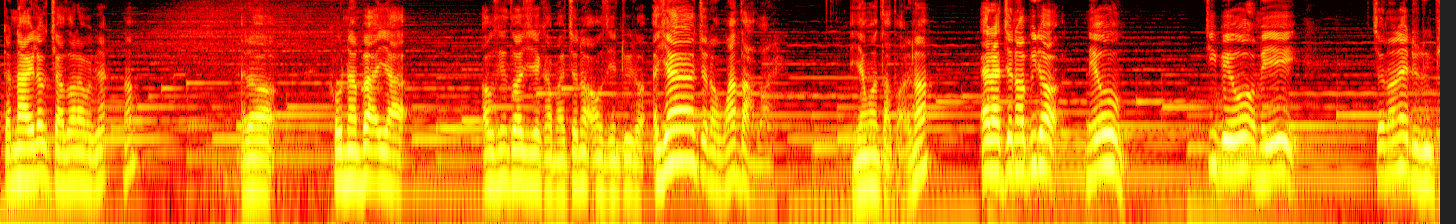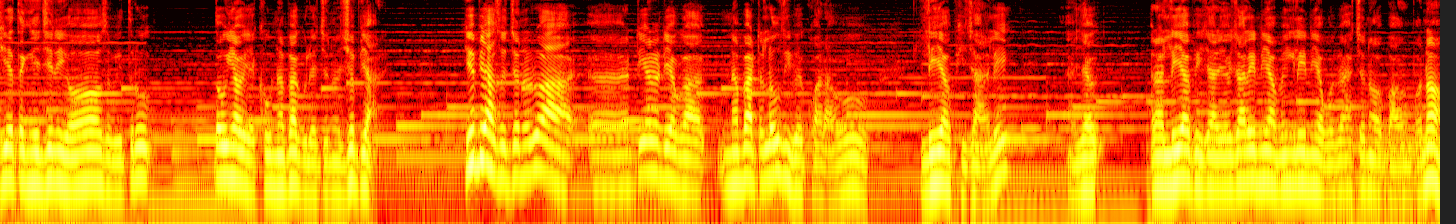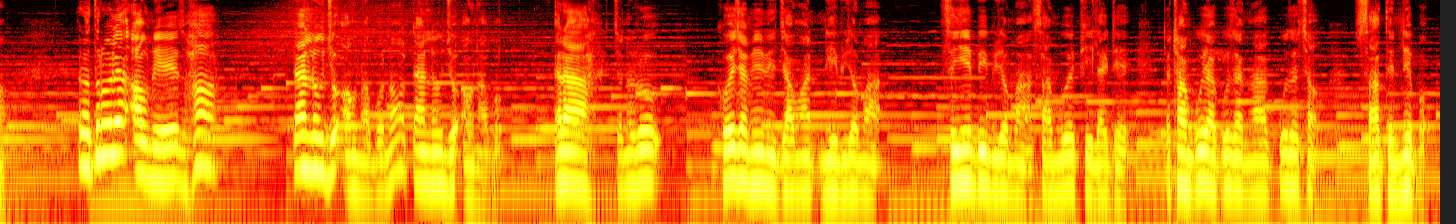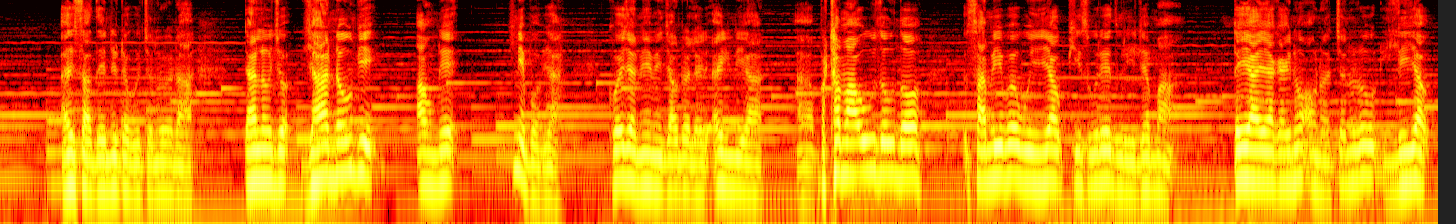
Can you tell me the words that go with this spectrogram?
တနားရီလောက်ကြာသွားတာပါဗျာနော်အဲ့တော့ခုံနံပါတ်အရာအောင်စင်းသွားကြည့်တဲ့ခါမှာကျွန်တော်အောင်စင်းတွေ့တော့အရန်ကျွန်တော်ဝမ်းသာသွားတယ်အရန်ဝမ်းသာသွားတယ်နော်အဲ့ဒါကျွန်တော်ပြီးတော့နေဦးကြည့်ပေဦးအမေကျွန်တော်နဲ့အတူတူဖြစ်တဲ့တငယ်ချင်းတွေရောဆိုပြီးသူတို့၃ယောက်ရဲ့ခုံနံပါတ်ကိုလည်းကျွန်တော်ရွတ်ပြတယ်ရွတ်ပြဆိုကျွန်တော်တို့ကအဲတယောက်နဲ့တယောက်ကနံပါတ်တစ်လုံးစီပဲခွာတာဟုတ်၄ယောက်ဖြေကြတယ်လေအဲယောက် အဲ့ဒါ၄ယောက်ဖြေကြတယ်ယောက်ျားလေး၂ယောက်မိန်းကလေး၂ယောက်ပေါ့ဗျာကျွန်တော်အပါအောင်ပေါ့နော်အဲ့တော့သူတို့လည်းအောင်တယ်ဆိုဟာတန်လုံးကျွတ်အောင်တာပေါ့နော်တန်လုံးကျွတ်အောင်တာပေါ့အဲ့ဒါကျွန်တော်တို့ခွဲချမြင့်မြင့်ကြောင်းကနေပြီးတော့မှစည်ရင်ပြီးပြီးတော့မှစာမွေးဖြေလိုက်တဲ့1995 96စာတင်နှစ်ပေါ့အဲ့ဒီစာတင်နှစ်တော့ကိုကျွန်တော်တို့ဒါတန်လုံးကျွတ်ယာနှုံးပြည့်အောင်တဲ့နှစ်ပေါ့ဗျာခွဲချမြင့်မြင့်ကြောင်းတက်လဲအဲ့ဒီနေ့ကပထမဦးဆုံးသောစာမေးပွဲဝင်ရောက်ဖြေဆိုတဲ့သူတွေထဲမှာ တရားရခိုင်တော့အောင်တော့ကျွန်တော်တို့၄ယောက်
